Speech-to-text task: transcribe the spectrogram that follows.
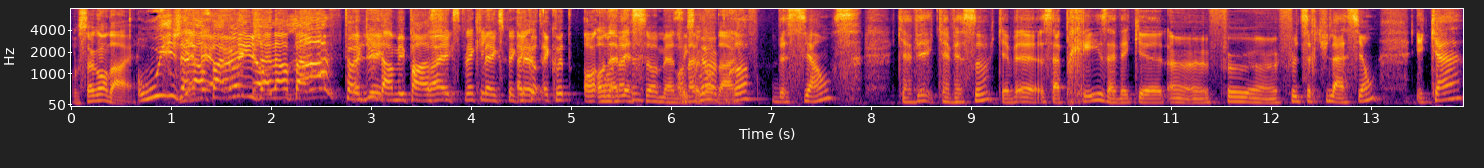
au secondaire. Oui, j'allais en parler, j'allais en parler. T'as lu dans mes pensées. Ouais, explique-le, explique-le. Écoute, écoute, On avait ça, man, On avait un prof de sciences qui avait, qui avait ça, qui avait sa prise avec euh, un, un feu, un feu de circulation. Et quand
